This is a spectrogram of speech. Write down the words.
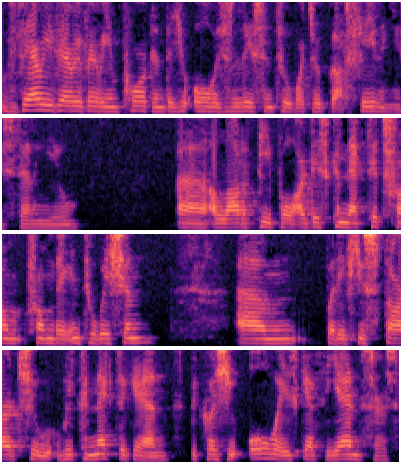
very, very, very important that you always listen to what your gut feeling is telling you. Uh, a lot of people are disconnected from from their intuition, um, but if you start to reconnect again, because you always get the answers,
